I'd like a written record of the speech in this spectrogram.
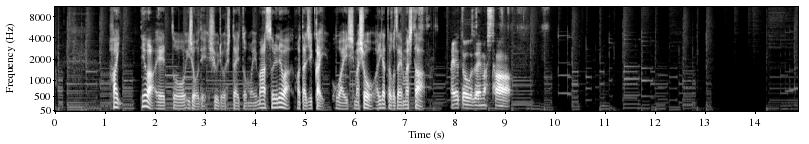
はい。では、えっ、と、以上で終了したいと思います。それではまた次回お会いしましょう。ありがとうございました。ありがとうございました。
